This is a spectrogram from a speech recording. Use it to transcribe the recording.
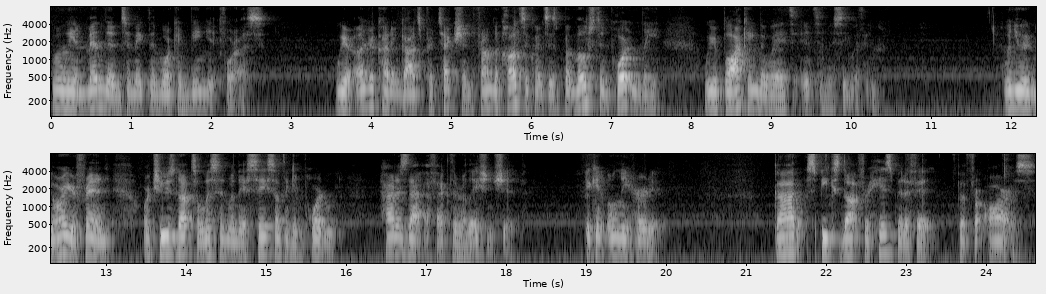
when we amend them to make them more convenient for us, we are undercutting God's protection from the consequences, but most importantly, we are blocking the way to intimacy with Him. When you ignore your friend or choose not to listen when they say something important, how does that affect the relationship? It can only hurt it. God speaks not for his benefit, but for ours.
